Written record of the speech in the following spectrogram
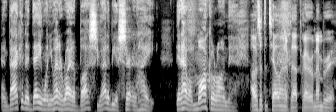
and back in the day when you had to ride a bus, you had to be a certain height. They'd have a marker on there. I was at the tail end of that, but I remember it.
